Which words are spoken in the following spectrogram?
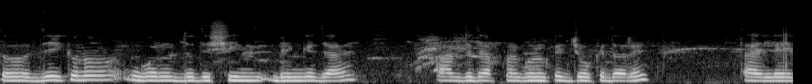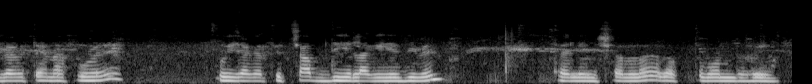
তো যেই কোনো গরুর যদি শিং ভেঙে যায়, আর যদি আপনার গরুকে জোকে ধরে, তাইলে এইভাবে তেনা ফুঁড়ে ওই জায়গাতে চাপ দিয়ে লাগিয়ে দিবেন। তাইলে ইনশাল্লাহ রক্ত বন্ধ হয়ে যাবে।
